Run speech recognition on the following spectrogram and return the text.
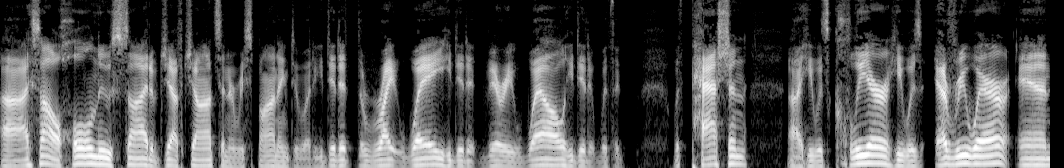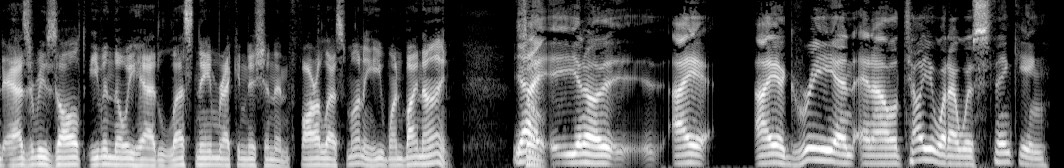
uh, I saw a whole new side of Jeff Johnson in responding to it. He did it the right way. He did it very well. He did it with a, with passion. Uh, he was clear. He was everywhere, and as a result, even though he had less name recognition and far less money, he won by nine. Yeah, so, you know, I I agree, and and I will tell you what I was thinking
